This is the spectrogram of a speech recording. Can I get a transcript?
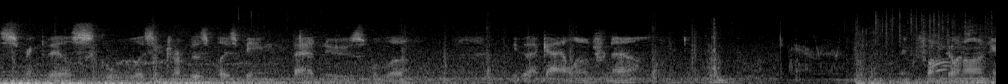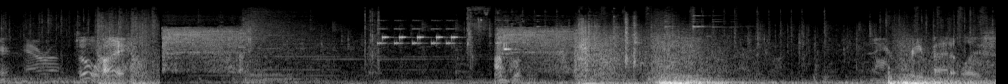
Springvale School. I seem to remember this place being bad news. We'll uh, leave that guy alone for now. Anything fun going on here? Oh, hi. I'm good. Bad at life.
